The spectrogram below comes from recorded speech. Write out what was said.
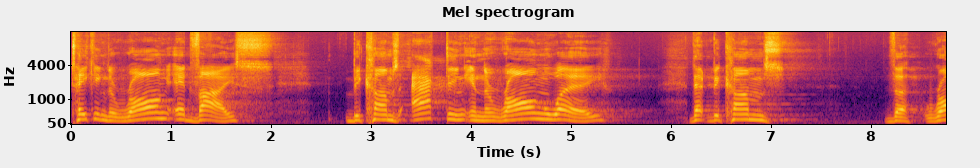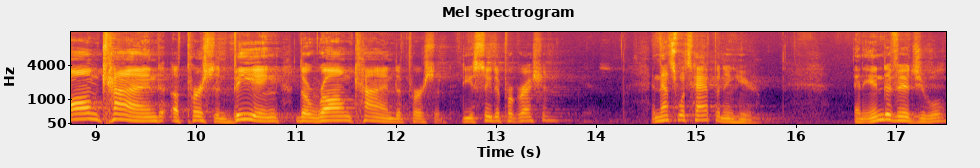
Taking the wrong advice becomes acting in the wrong way that becomes the wrong kind of person, being the wrong kind of person. Do you see the progression? And that's what's happening here. An individual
